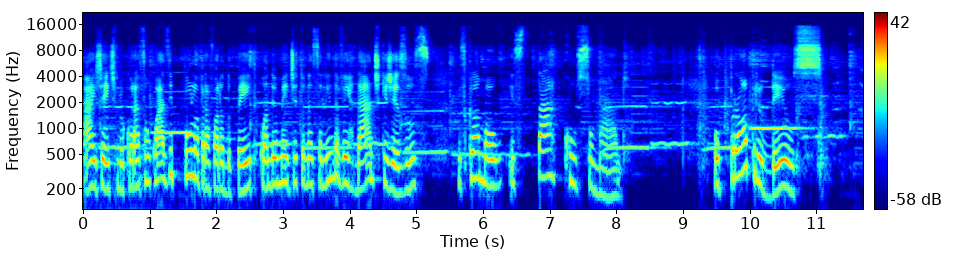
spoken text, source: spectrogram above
Ai, gente, meu coração quase pula para fora do peito quando eu medito nessa linda verdade que Jesus exclamou: está consumado. O próprio Deus,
